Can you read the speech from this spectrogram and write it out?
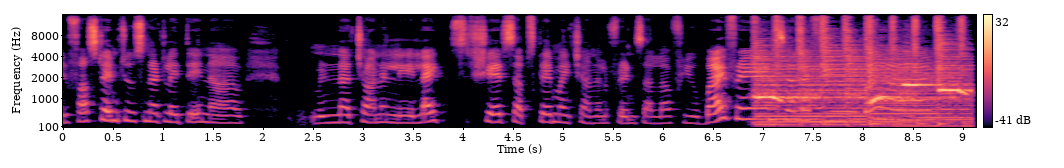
మీరు ఫస్ట్ టైం చూసినట్లయితే నా నా ఛానల్ని like share subscribe my channel friends. I love you. Bye friends. I love you. Bye.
